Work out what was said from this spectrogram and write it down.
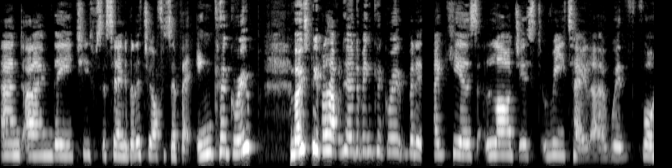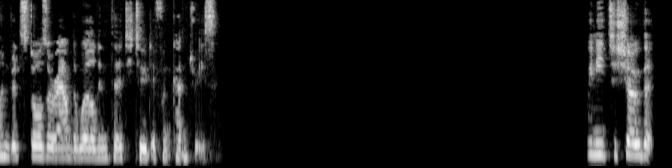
and I'm the Chief Sustainability Officer for Ingka Group. Most people haven't heard of Ingka Group, but it's IKEA's largest retailer with 400 stores around the world in 32 different countries. We need to show that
